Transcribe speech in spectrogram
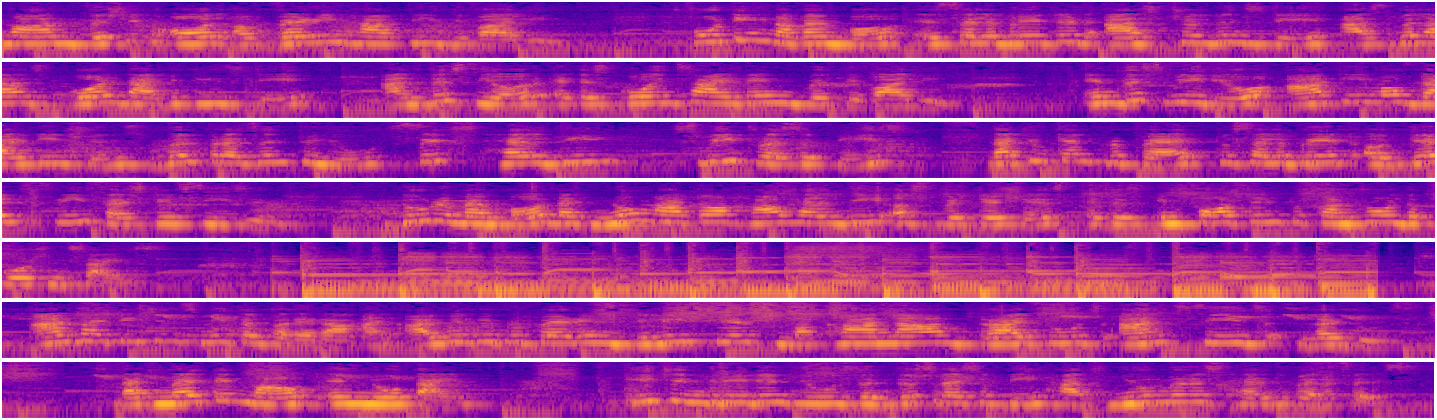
everyone, wishing all a very happy Diwali. 14 November is celebrated as Children's Day as well as World Diabetes Day and this year it is coinciding with Diwali. In this video, our team of dietitians will present to you 6 healthy sweet recipes that you can prepare to celebrate a guilt-free festive season. Do remember that no matter how healthy a sweet dish is, it is important to control the portion size. Pereira and I will be preparing delicious makhana, dry fruits and seeds laddus that melt in mouth in no time. Each ingredient used in this recipe has numerous health benefits.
